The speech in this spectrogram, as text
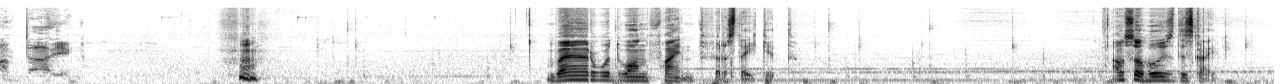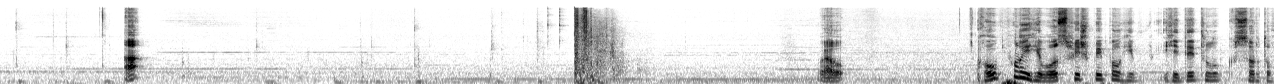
I'm dying. Hmm. Where would one find first aid kit? Also, who is this guy? Hopefully he was fish people. He he did look sort of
